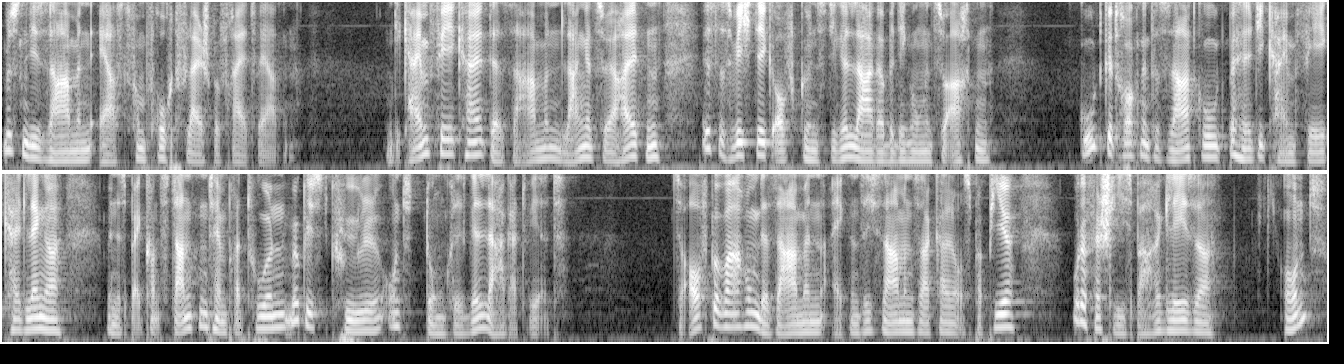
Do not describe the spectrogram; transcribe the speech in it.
müssen die Samen erst vom Fruchtfleisch befreit werden. Um die Keimfähigkeit der Samen lange zu erhalten, ist es wichtig, auf günstige Lagerbedingungen zu achten. Gut getrocknetes Saatgut behält die Keimfähigkeit länger, wenn es bei konstanten Temperaturen möglichst kühl und dunkel gelagert wird. Zur Aufbewahrung der Samen eignen sich Samensackerl aus Papier oder verschließbare Gläser. Und,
